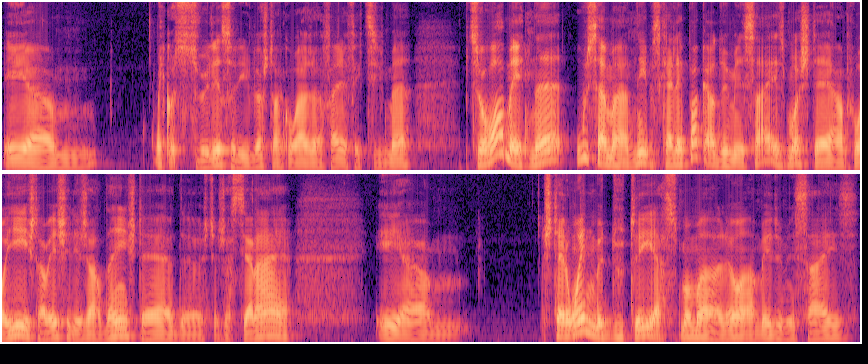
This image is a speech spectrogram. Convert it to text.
Et euh, écoute, si tu veux lire ce livre-là, je t'encourage à le faire effectivement. Puis tu vas voir maintenant où ça m'a amené. Parce qu'à l'époque, en 2016, moi, j'étais employé, je travaillais chez Desjardins, j'étais gestionnaire. Et euh, j'étais loin de me douter à ce moment-là, en mai 2016,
